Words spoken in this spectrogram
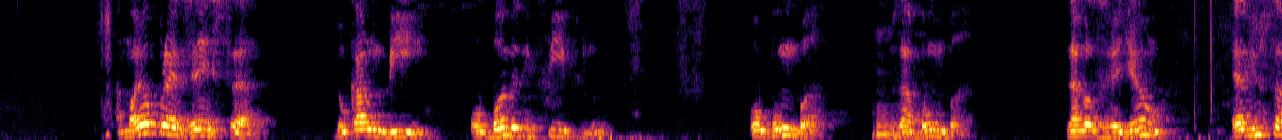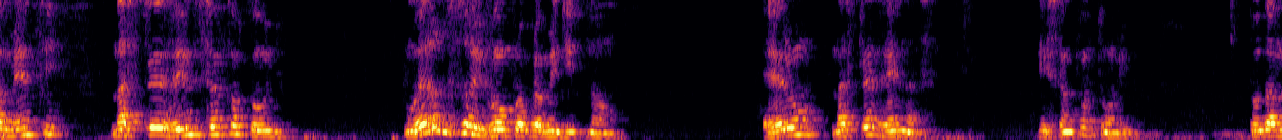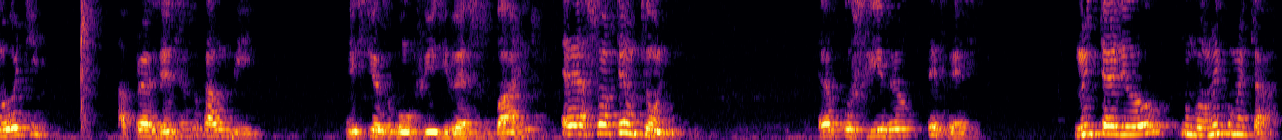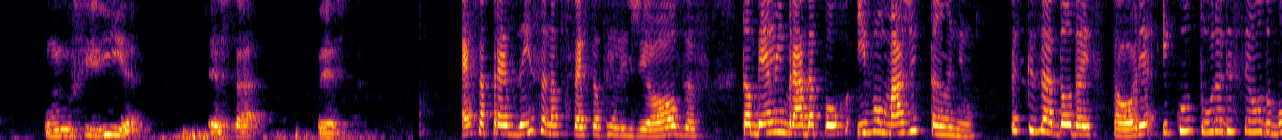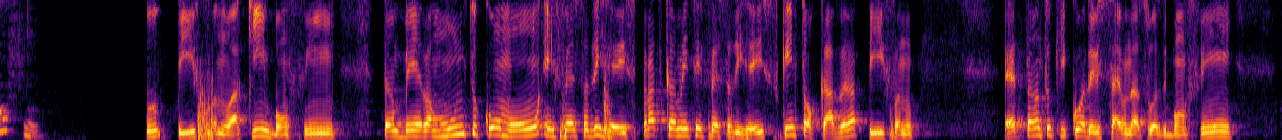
A maior presença do calumbi, ou banda de pífano, ou bumba, uhum. zabumba, na nossa região, era justamente nas trezenas de Santo Antônio. Não era no São João propriamente dito, não. Eram nas trezenas de Santo Antônio. Toda noite, a presença do Calumbi. Em Senhor do Bonfim, diversos bairros, era só ter Antônio. Era possível ter festa. No interior, não vamos nem comentar como seria essa festa. Essa presença nas festas religiosas também é lembrada por Ivomar Gitânio, pesquisador da história e cultura de Senhor do Bonfim. O pífano aqui em Bonfim também era muito comum em festa de reis. Praticamente em festa de reis, quem tocava era pífano. É tanto que quando eles saíam das ruas de Bonfim,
